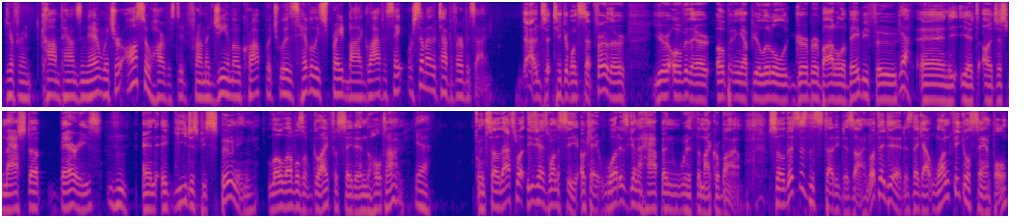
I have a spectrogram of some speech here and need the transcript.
different compounds in there, which are also harvested from a GMO crop, which was heavily sprayed by glyphosate or some other type of herbicide. Uh, to take it one step further, you're over there opening up your little Gerber bottle of baby food, yeah. and it's all just mashed up berries, mm-hmm. and it, you just be spooning low levels of glyphosate in the whole time. Yeah. And so that's what these guys want to see. Okay, what is going to happen with the microbiome? So this is the study design. What they did is they got one fecal sample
